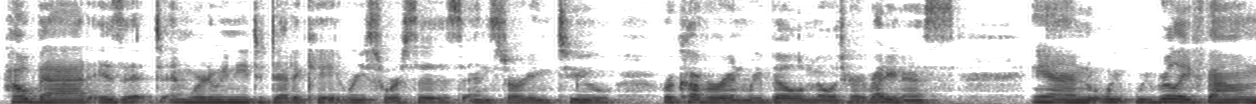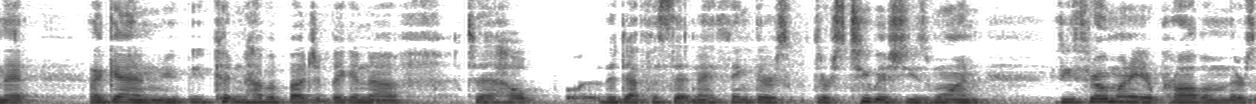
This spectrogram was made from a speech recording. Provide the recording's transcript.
how bad is it and where do we need to dedicate resources and starting to recover and rebuild military readiness. And we, we really found that again, you, you couldn't have a budget big enough to help the deficit. And I think there's there's two issues. One, if you throw money at a problem, there's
